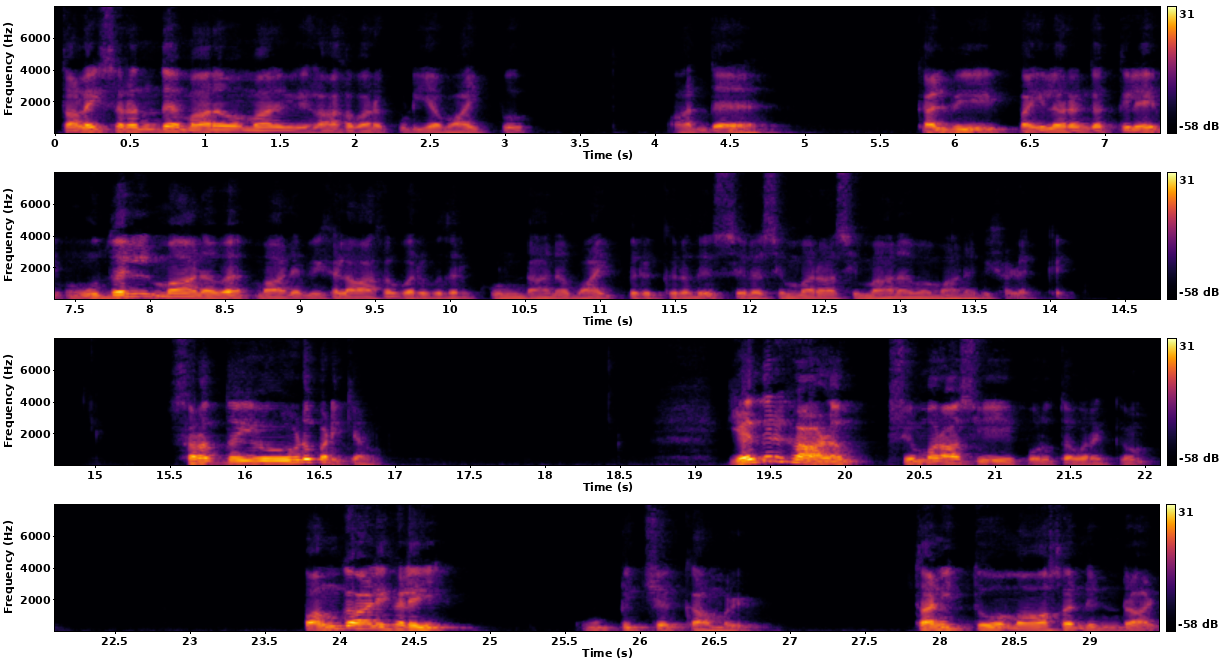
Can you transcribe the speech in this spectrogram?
தலை சிறந்த மாணவ மாணவிகளாக வரக்கூடிய வாய்ப்பு. அந்த கல்வி பயிலரங்கத்திலே முதல் மாணவ மாணவிகளாக வருவதற்கு உண்டான வாய்ப்பு இருக்கிறது சில சிம்மராசி மாணவ மாணவிகளுக்கு. சிரத்தையோடு படிக்கணும். எதிர்காலம் சிம்மராசியை பொறுத்த வரைக்கும் பங்காளிகளை கூட்டு சேர்க்காமல் தனித்துவமாக நின்றால்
